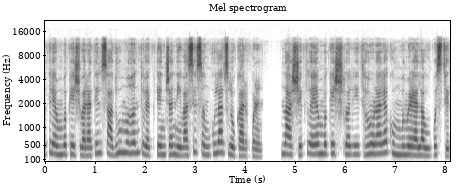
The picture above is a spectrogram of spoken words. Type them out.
त्र्यंबकेश्वरातील साधू महंत व्यक्तींच्या निवासी संकुलाच लोकार्पण. नाशिक त्र्यंबकेश्वर इथं होणाऱ्या कुंभमेळ्याला उपस्थित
